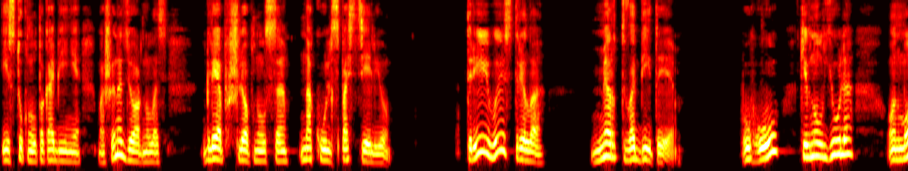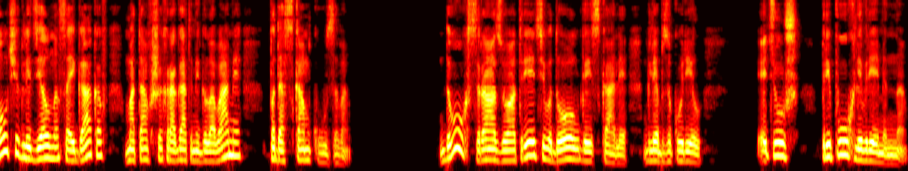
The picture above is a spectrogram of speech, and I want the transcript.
и стукнул по кабине. Машина дернулась. Глеб шлепнулся на куль с постелью. «Три выстрела, мертвобитые». «Угу!» — кивнул Юля. Он молча глядел на сайгаков, мотавших рогатыми головами по доскам кузова. Двух сразу, а третьего долго искали. Глеб закурил. Эти уж припухли временно.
